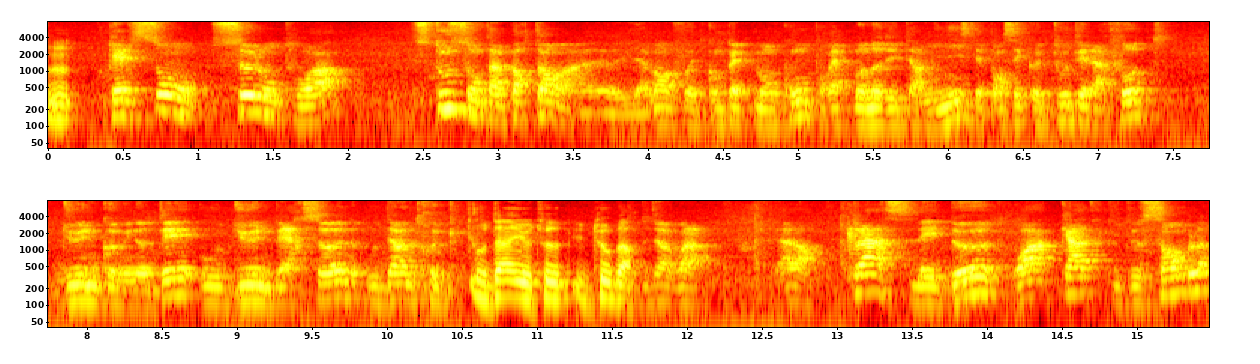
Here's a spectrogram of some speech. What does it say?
Mm. Quels sont, selon toi, tous sont importants, hein, évidemment, il faut être complètement con pour être monodéterministe et penser que tout est la faute d'une communauté ou d'une personne ou d'un truc. Ou d'un YouTube- YouTuber. Voilà. Alors, classe les 2, 3, 4 qui te semblent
